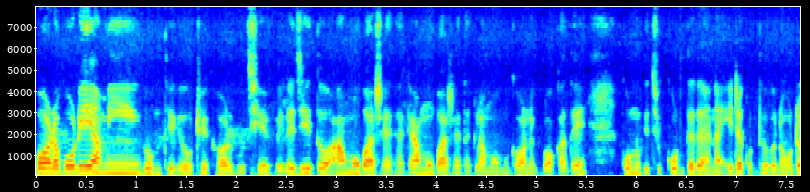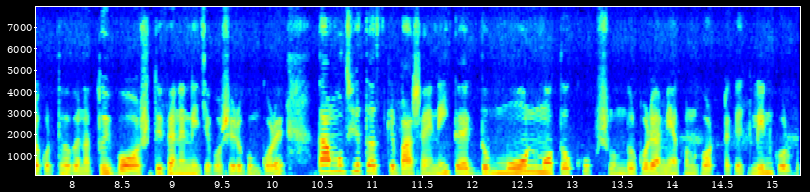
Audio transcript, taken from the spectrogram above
বরাবরই আমি ঘুম থেকে উঠে ঘর গুছিয়ে ফেলি। যেহেতু আম্মু বাসায় থাকে, আম্মু বাসায় থাকলে আম্মু আমাকে অনেক বকা দেয়। কোনো কিছু করতে দেয় না, এটা করতে হবে না, ওটা করতে হবে না, তুই বস, তুই ফ্যানের নিচে বস, এরকম করে। তা আম্মু যেহেতু আজকে বাসায় নেই, তো একদম মন মতো খুব সুন্দর করে আমি এখন ঘরটাকে ক্লিন করব।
